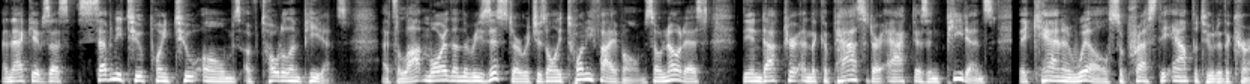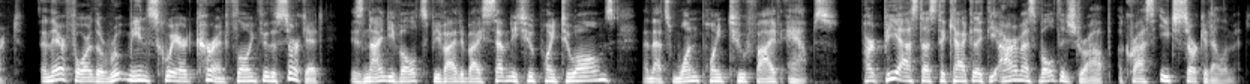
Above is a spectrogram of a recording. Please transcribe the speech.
and that gives us 72.2 ohms of total impedance. That's a lot more than the resistor, which is only 25 ohms. So notice the inductor and the capacitor act as impedance. They can and will suppress the amplitude of the current. And therefore, the root mean squared current flowing through the circuit is 90 volts divided by 72.2 ohms, and that's 1.25 amps. Part B asked us to calculate the RMS voltage drop across each circuit element.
